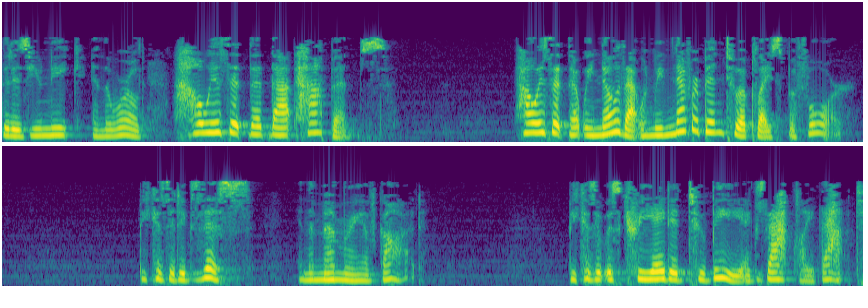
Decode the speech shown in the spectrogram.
that is unique in the world. How is it that that happens? How is it that we know that when we've never been to a place before? Because it exists in the memory of God. Because it was created to be exactly that.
